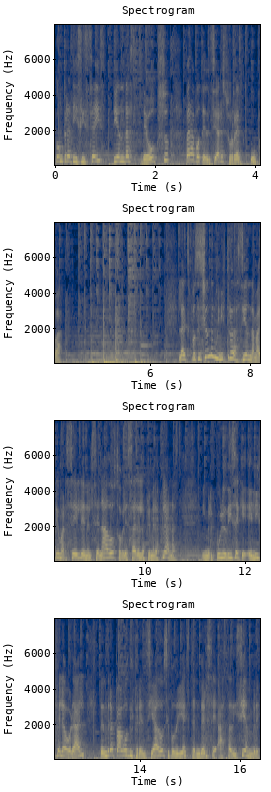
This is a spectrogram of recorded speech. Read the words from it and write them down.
compra 16 tiendas de OXO para potenciar su red UPA. La exposición del ministro de Hacienda, Mario Marcel, en el Senado sobresale en las primeras planas. El Mercurio dice que el IFE laboral tendrá pagos diferenciados y podría extenderse hasta diciembre,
